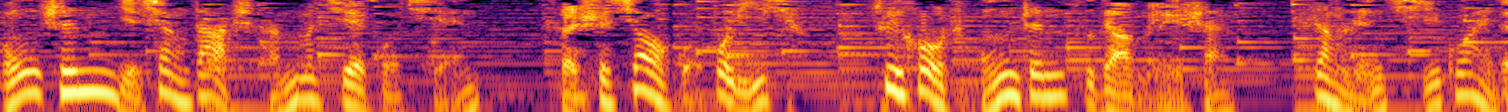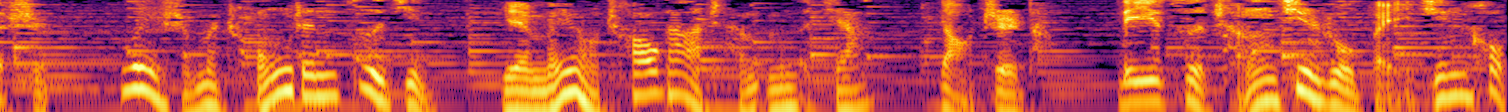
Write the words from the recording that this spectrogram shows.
崇祯也向大臣们借过钱，可是效果不理想。最后崇祯自掉煤山。让人奇怪的是，为什么崇祯自尽也没有抄大臣们的家？要知道，李自成进入北京后，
